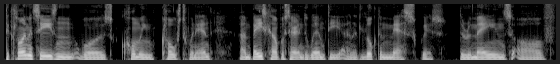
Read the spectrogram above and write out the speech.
The climbing season was coming close to an end, and base camp was starting to empty, and it looked a mess with the remains of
